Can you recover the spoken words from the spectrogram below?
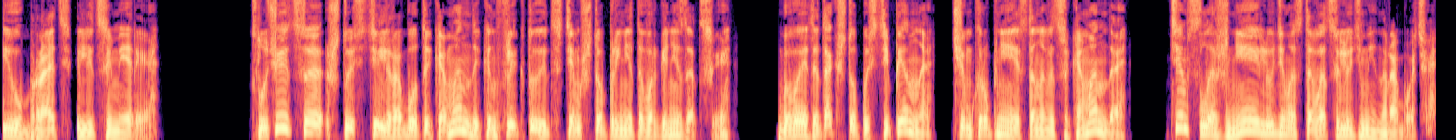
и убрать лицемерие. Случается, что стиль работы команды конфликтует с тем, что принято в организации. Бывает и так, что постепенно, чем крупнее становится команда, тем сложнее людям оставаться людьми на работе.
